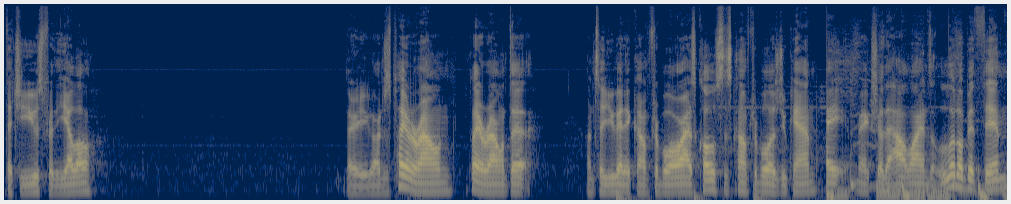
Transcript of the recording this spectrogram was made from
that you use for the yellow. There you go. Just play it around. Play around with it until you get it comfortable or as close as comfortable as you can. Make sure the outline's a little bit thin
